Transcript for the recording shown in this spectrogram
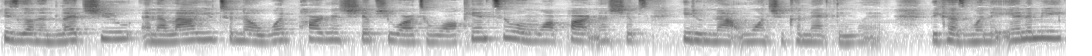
He's going to let you and allow you to know what partnerships you are to walk into and what partnerships he do not want you connecting with. Because when the enemy,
